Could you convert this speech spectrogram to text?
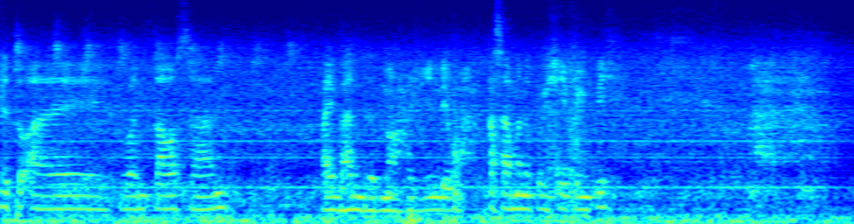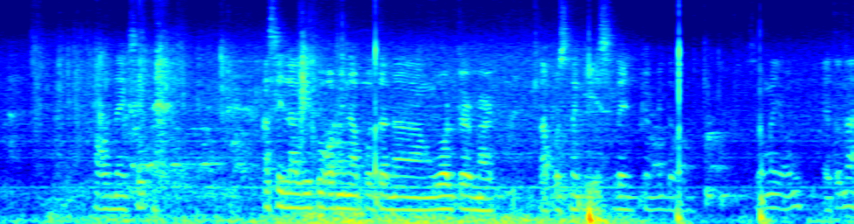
Ito ay 1,500 mga kagiliw. Kasama na po yung shipping fee. Ako na-excite kasi lagi po kami napunta ng Waltermark tapos nag slide kami doon. So ngayon, eto na.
